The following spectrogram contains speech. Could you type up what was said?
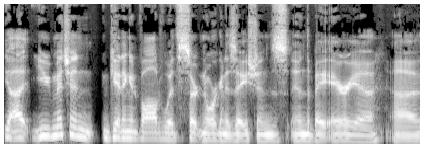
Yeah, you mentioned getting involved with certain organizations in the Bay Area uh,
